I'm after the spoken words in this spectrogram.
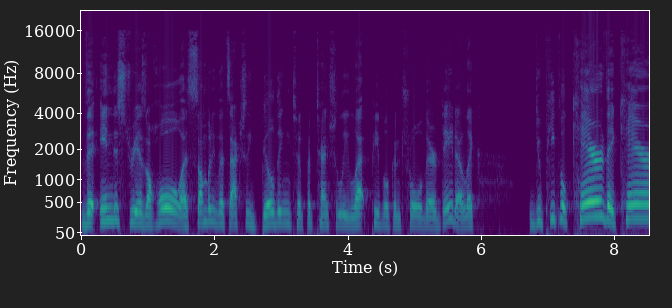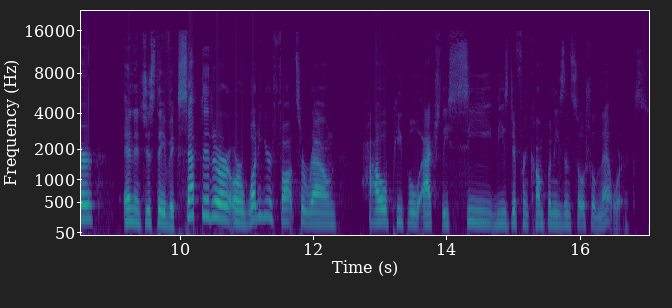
the industry as a whole as somebody that's actually building to potentially let people control their data? Like do people care they care and it's just they've accepted or or what are your thoughts around how people actually see these different companies and social networks?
